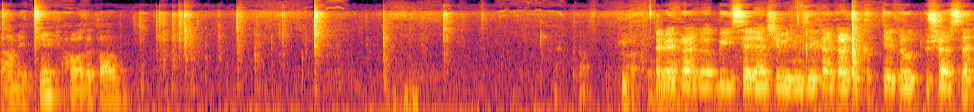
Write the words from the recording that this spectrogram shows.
Tamam etmiyor ki havada kaldı. Öyle. Ekran bilgisayar yani çevirdiğimiz ekran kartı kıt diye kırılıp düşerse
